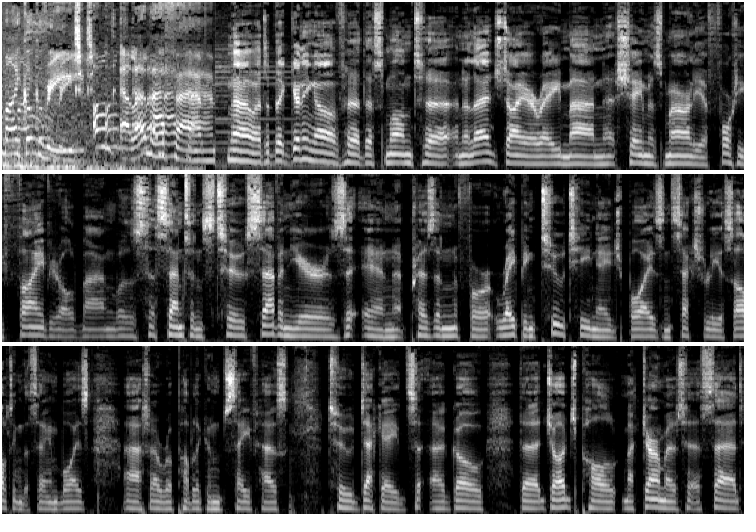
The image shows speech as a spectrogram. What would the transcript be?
Michael, Reade on LMFM. Now, at the beginning of uh, this month, uh, an alleged IRA man, Seamus Marley, a 45 year old man, was sentenced to seven years in prison for raping two teenage boys and sexually assaulting the same boys at a Republican safe house two decades ago. The judge, Paul McDermott, uh, said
